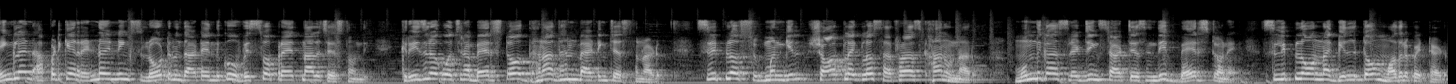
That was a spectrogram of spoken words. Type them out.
ఇంగ్లాండ్ అప్పటికే రెండో ఇన్నింగ్స్ లోటును దాటేందుకు విశ్వ ప్రయత్నాలు చేస్తోంది. క్రీజులోకి వచ్చిన బేర్స్టో ధనాధన్ బ్యాటింగ్ చేస్తున్నాడు. స్లిప్లో శుభ్మన్ గిల్ షార్ట్ లెగ్లో సర్ఫరాజ్ ఖాన్ ఉన్నారు. ముందుగా స్లెడ్జింగ్ స్టార్ట్ చేసింది బేర్స్టోనే స్లిప్లో ఉన్న గిల్తో మొదలుపెట్టాడు.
